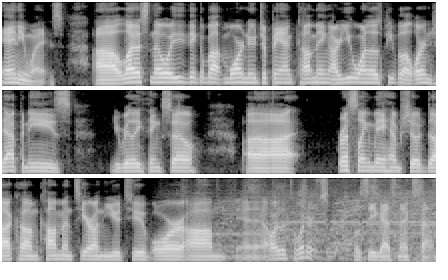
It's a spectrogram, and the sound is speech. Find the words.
anyways, uh, let us know what you think about more New Japan coming. Are you one of those people that learn Japanese? You really think so? Uh, WrestlingMayhemShow.com. Comments here on the YouTube or um, eh, or the Twitters. We'll see you guys next time.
